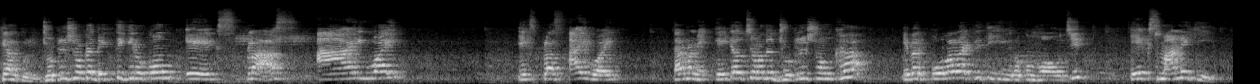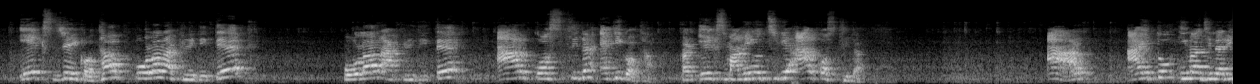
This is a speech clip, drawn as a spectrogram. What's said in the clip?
খেয়াল করি, জটিল সংখ্যা দেখতে কীরকম? X plus i y x plus i y তার মানে এইটা হচ্ছে আমাদের জটিল সংখ্যা। এবার পোলার আকৃতি এরকম হওয়া উচিত? এক্স মানে কি? এক্স যেই কথা, পোলার আকৃতিতে পোলার আকৃতিতে আর কস্থিটা একই কথা। কারণ এক্স মানেই হচ্ছে কি আর কস্থিটা আর আই তো ইমাজিনারি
